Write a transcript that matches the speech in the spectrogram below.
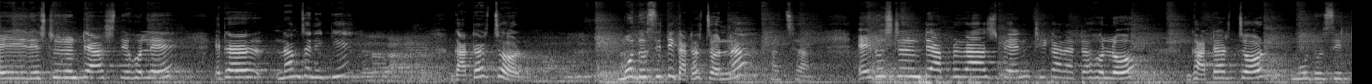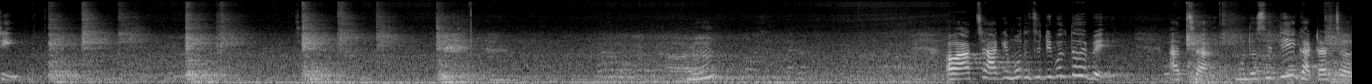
এই রেস্টুরেন্টে আসতে হলে এটার নাম জানি কি? গাটার চর মধু সিটি গাটার চর না? আচ্ছা। এই রেস্টুরেন্টে আপনারা আসবেন, ঠিকানাটা হলো ঘাটার চর মধু সিটি। ও আচ্ছা আগে মধু সিটি বলতে হবে? আচ্ছা মধু সিটি ঘাটার চর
